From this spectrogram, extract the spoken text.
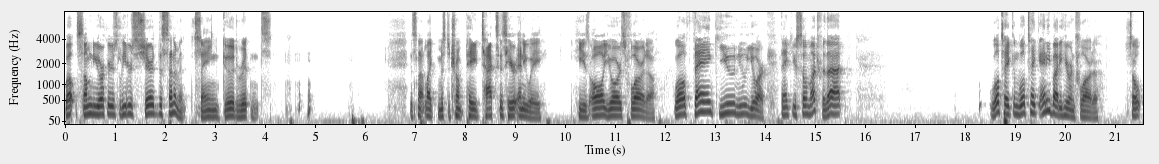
Well, some New Yorkers leaders shared the sentiment, saying good riddance. It's not like Mr. Trump paid taxes here anyway. He is all yours, Florida. Well, thank you, New York. Thank you so much for that. We'll take him. We'll take anybody here in Florida. So,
